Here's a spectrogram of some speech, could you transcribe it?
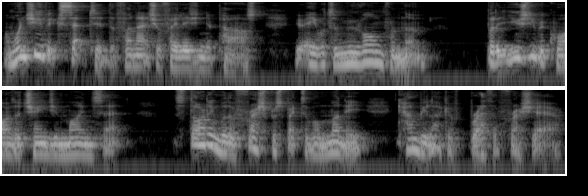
And once you've accepted the financial failures in your past, you're able to move on from them but it usually requires a change in mindset. Starting with a fresh perspective on money can be like a breath of fresh air.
